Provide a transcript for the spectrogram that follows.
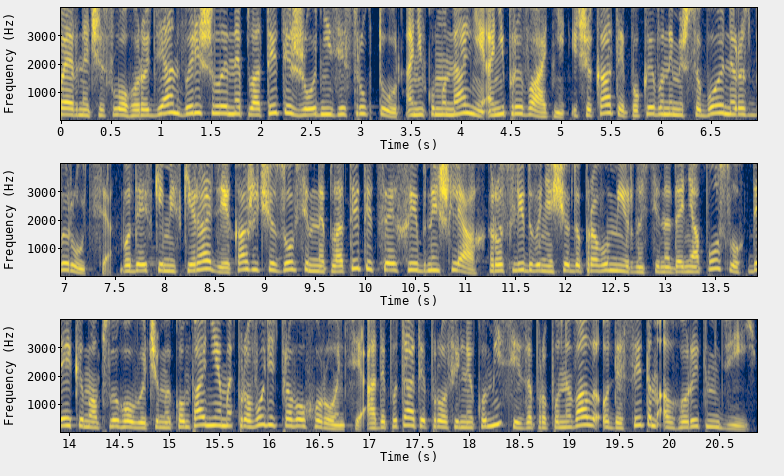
Певне число городян вирішили не платити жодній зі структур ані комунальні, ані приватні, і чекати, поки вони між собою не розберуться. В Одеській міській раді кажуть, що зовсім не платити це хибний шлях. Розслідування щодо правомірності надання послуг деякими обслуговуючими компаніями проводять правоохоронці. А депутати профільної комісії запропонували одеситам алгоритм дій.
